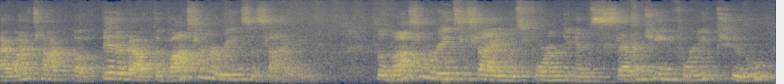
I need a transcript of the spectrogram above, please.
I want to talk a bit about the Boston Marine Society. So the Boston Marine Society was formed in 1742,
